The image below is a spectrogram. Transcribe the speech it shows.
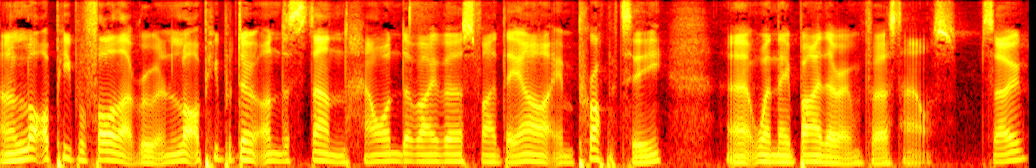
And a lot of people follow that route, and a lot of people don't understand how under diversified they are in property uh, when they buy their own first house. So,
